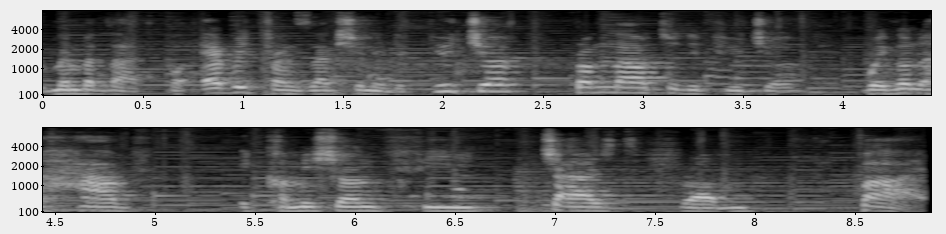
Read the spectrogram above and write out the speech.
Remember that for every transaction in the future, from now to the future, we're going to have a commission fee charged from Pi.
